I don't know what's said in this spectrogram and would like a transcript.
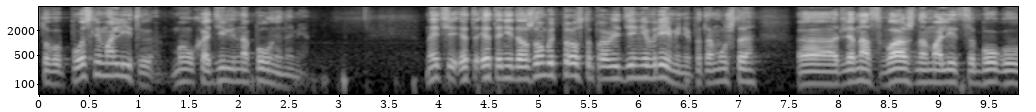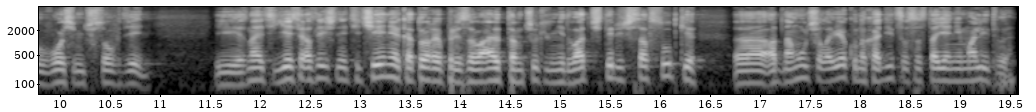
чтобы после молитвы мы уходили наполненными. Знаете, это, это не должно быть просто проведение времени, потому что э, для нас важно молиться Богу 8 часов в день. И знаете, есть различные течения, которые призывают там чуть ли не 24 часа в сутки э, одному человеку находиться в состоянии молитвы.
